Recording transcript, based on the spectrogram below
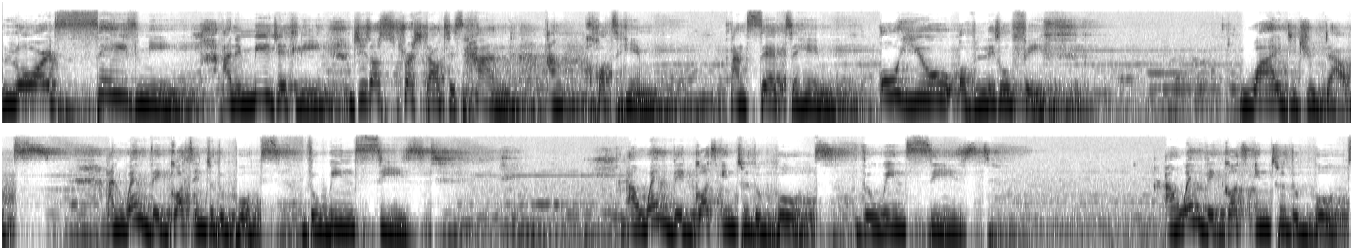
Lord, save me. And immediately Jesus stretched out his hand and caught him and said to him, O you of little faith, why did you doubt? And when they got into the boat, the wind ceased. And when they got into the boat, the wind ceased. And when they got into the boat,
